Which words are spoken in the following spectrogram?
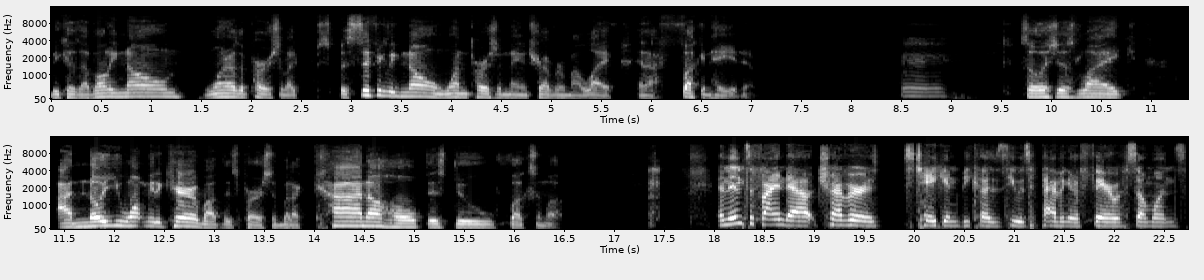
because I've only known one other person, like specifically known one person named Trevor in my life, and I fucking hated him. Mm. So it's just like I know you want me to care about this person, but I kind of hope this dude fucks him up. And then to find out Trevor is taken because he was having an affair with someone's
